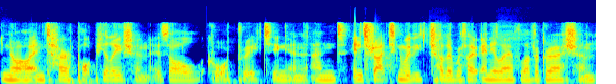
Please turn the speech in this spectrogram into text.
you know our entire population is all cooperating and, and interacting with each other without any level of aggression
